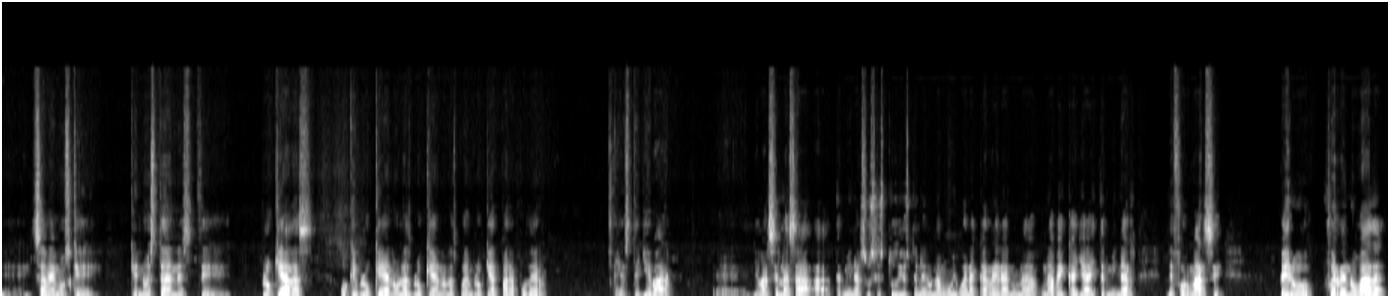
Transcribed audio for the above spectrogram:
eh, sabemos que, no están bloqueadas o que bloquean o las bloquean o las pueden bloquear para poder llevar eh, llevárselas a, terminar sus estudios, tener una muy buena carrera en una, beca ya y terminar de formarse. Pero fue renovada,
